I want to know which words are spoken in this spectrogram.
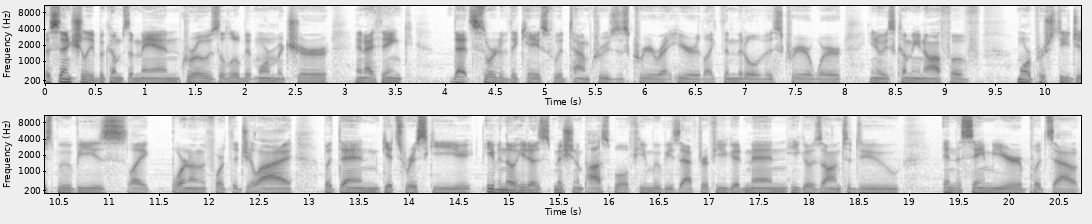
essentially becomes a man, grows a little bit more mature. And I think that's sort of the case with Tom Cruise's career right here, like the middle of his career, where, you know, he's coming off of more prestigious movies like Born on the Fourth of July, but then gets risky. Even though he does Mission Impossible, a few movies after A Few Good Men, he goes on to do in the same year puts out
